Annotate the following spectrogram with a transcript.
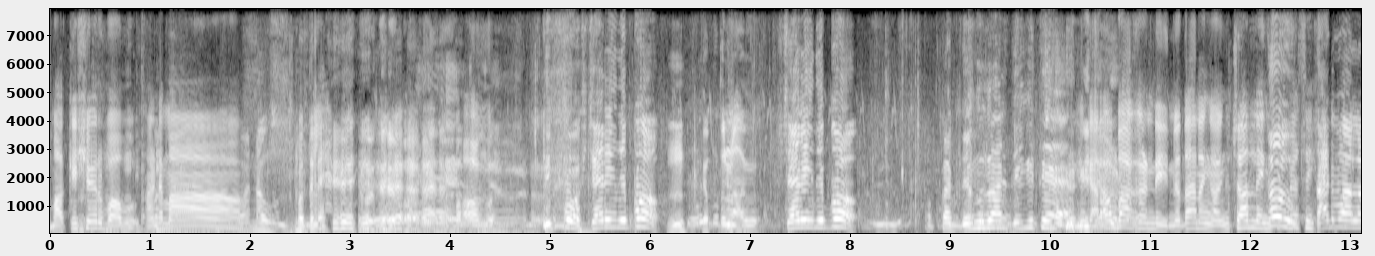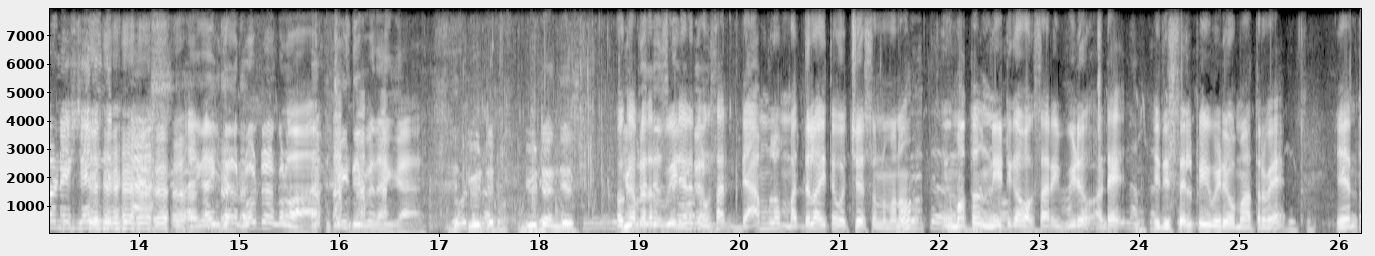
మా కిషోర్ బాబు. అంటే మా వద్దులే బాబు తిప్పు స్టీరింగ్ తిప్పు. చెప్తున్నావు స్టీరింగ్ తిప్పు. ఒక్క దెంగుగా దిగితే నిదానంగా ఇంక చాలు ఇంక తిప్పేసి. తాటి వాళ్ళని స్టీరింగ్ తిప్పినా. రోడ్డు అనుకోవా తిప్పిందా ఇంకా? యూటర్న్ చేసి. ఓకే బ్రదర్ వీడియో అయితే ఒకసారి డ్యామ్లో మధ్యలో అయితే వచ్చేస్తున్నాం మనం. ఇంక మొత్తం నీట్గా ఒకసారి వీడియో అంటే ఇది సెల్ఫీ వీడియో మాత్రమే. ఎంత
